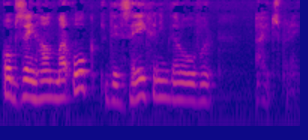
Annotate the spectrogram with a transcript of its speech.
op zijn hand, maar ook de zegening daarover uitspreekt.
